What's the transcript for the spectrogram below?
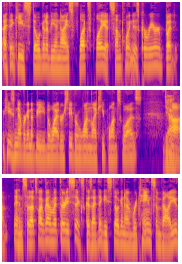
I think he's still going to be a nice flex play at some point in his career, but he's never going to be the wide receiver one like he once was. Yeah. Um, and so that's why I've got him at 36 because I think he's still going to retain some value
